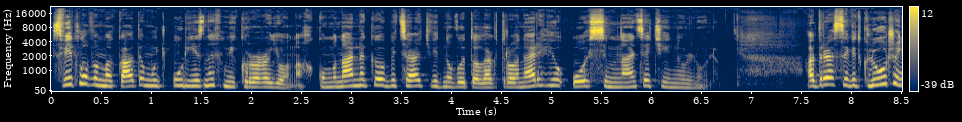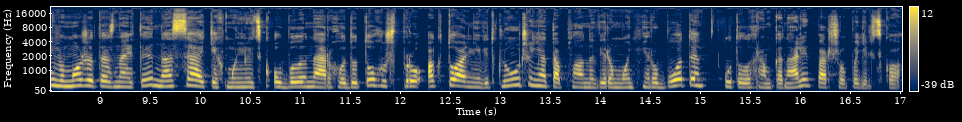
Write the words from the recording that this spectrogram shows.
Світло вимикатимуть у різних мікрорайонах. Комунальники обіцяють відновити електроенергію о 17.00. Адреси відключень ви можете знайти на сайті Хмельницькобленерго. До того ж, про актуальні відключення та планові ремонтні роботи у телеграм-каналі Першого Подільського.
